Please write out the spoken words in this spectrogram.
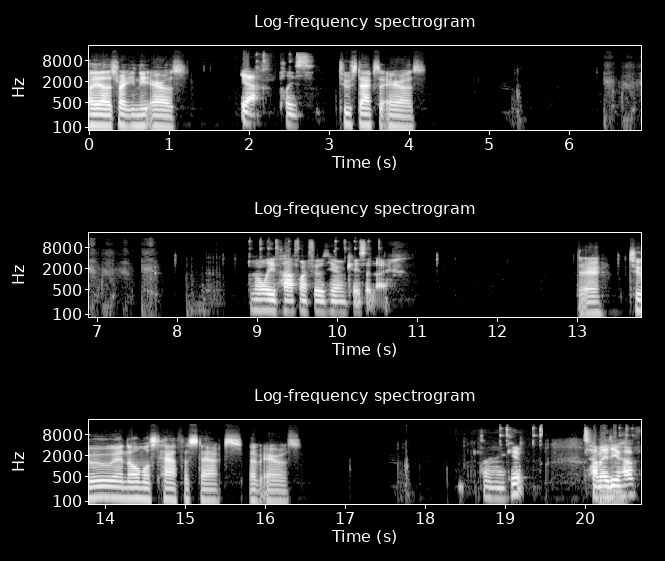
Oh yeah, that's right. You need arrows. Yeah, please. Two stacks of arrows. I'm gonna leave half my food here in case I die. There. Two and almost half a stacks of arrows. Thank you. How many do you hmm. have?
